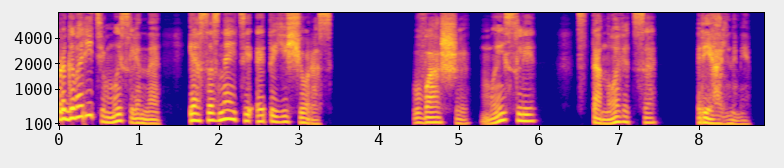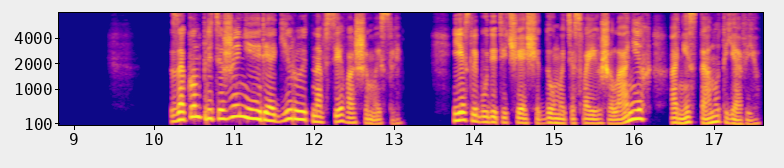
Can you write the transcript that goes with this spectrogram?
Проговорите мысленно и осознайте это еще раз. Ваши мысли становятся реальными. Закон притяжения реагирует на все ваши мысли. Если будете чаще думать о своих желаниях, они станут явью.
